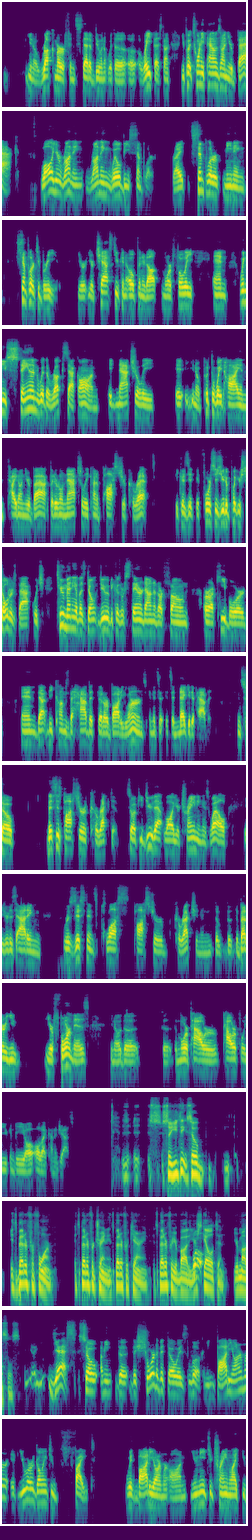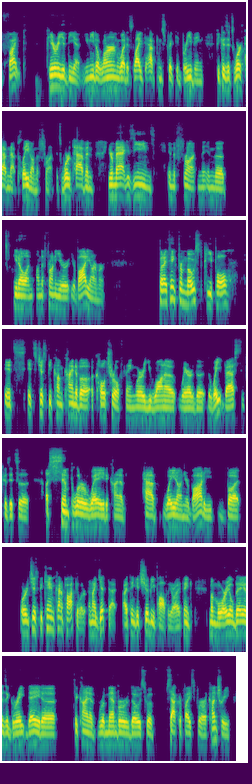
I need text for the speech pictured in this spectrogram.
you know ruck Murph instead of doing it with a, a- weight vest on, you put twenty pounds on your back while you're running. Running will be simpler, right? Simpler meaning simpler to breathe. Your your chest you can open it up more fully, and when you stand with a rucksack on, it naturally, it, you know, put the weight high and tight on your back, but it'll naturally kind of posture correct because it, it forces you to put your shoulders back, which too many of us don't do because we're staring down at our phone or our keyboard, and that becomes the habit that our body learns, and it's a it's a negative habit, and so this is posture corrective. So if you do that while you're training as well, you're just adding resistance plus posture correction. And the, the, the better you your form is you know the the, the more power powerful you can be all, all that kind of jazz So you think so? It's better for form. It's better for training. It's better for carrying. It's better for your body, your Well- skeleton, your muscles. Yes so i mean the the short of it though is look i mean body armor if you are going to fight with body armor on you need to train like you fight period the end you need to learn what it's like to have constricted breathing because it's worth having that plate on the front it's worth having your magazines in the front in the, in the you know on, on the front of your your body armor but i think for most people it's it's just become kind of a, a cultural thing where you want to wear the the weight vest because it's a a simpler way to kind of have weight on your body but or it just became kind of popular and i get that. I think it should be popular. I think memorial day is a great day to to kind of remember those who have sacrificed for our country.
